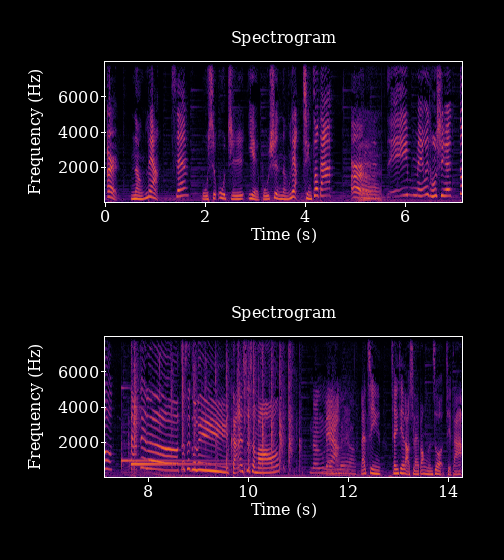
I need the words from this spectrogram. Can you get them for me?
二能量，三不是物质也不是能量，请作答。二，诶，每位同学都答对了，掌声鼓励。答案是什么？能量。来，请陈一天老师来帮我们做解答。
